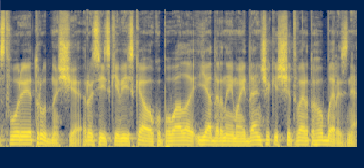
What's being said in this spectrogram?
створює труднощі. Російські війська окупували ядерний майданчик із 4 березня,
